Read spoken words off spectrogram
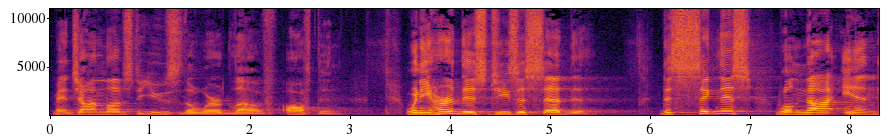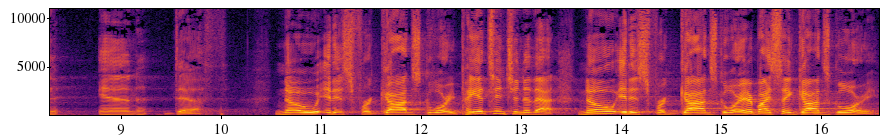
Man, John loves to use the word love often. When he heard this, Jesus said this, sickness will not end in death. No, it is for God's glory. Pay attention to that. No, it is for God's glory. Everybody say God's glory.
